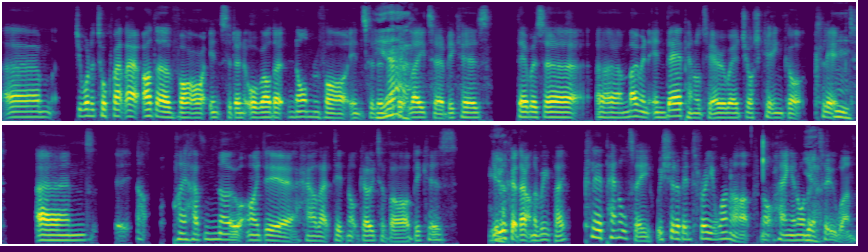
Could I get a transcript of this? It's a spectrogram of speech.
Um, do you want to talk about that other VAR incident, or rather non-VAR incident, Yeah. a bit later? Because there was a, a moment in their penalty area where Josh King got clipped, and uh, I have no idea how that did not go to VAR because you Yeah. look at that on the replay, clear penalty. We should have been three-one up, not hanging on Yeah. at two-one.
